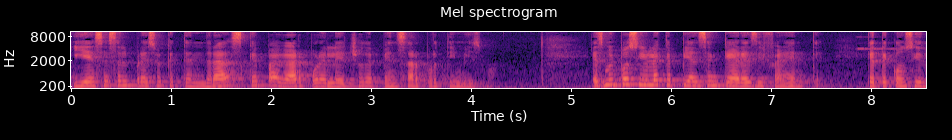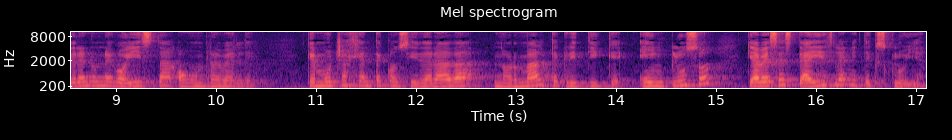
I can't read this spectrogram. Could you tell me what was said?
y ese es el precio que tendrás que pagar por el hecho de pensar por ti mismo. Es muy posible que piensen que eres diferente, que te consideren un egoísta o un rebelde, que mucha gente considerada normal te critique e incluso que a veces te aíslen y te excluyan.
